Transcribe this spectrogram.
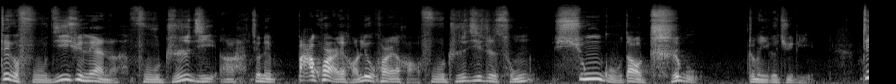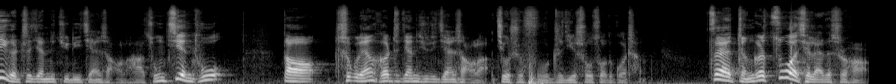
这个腹肌训练呢，腹直肌啊，就那八块也好，六块也好，腹直肌是从胸骨到耻骨这么一个距离。这个之间的距离减少了啊，从剑突到耻骨联合之间的距离减少了，就是腹直肌收缩的过程。在整个坐起来的时候，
